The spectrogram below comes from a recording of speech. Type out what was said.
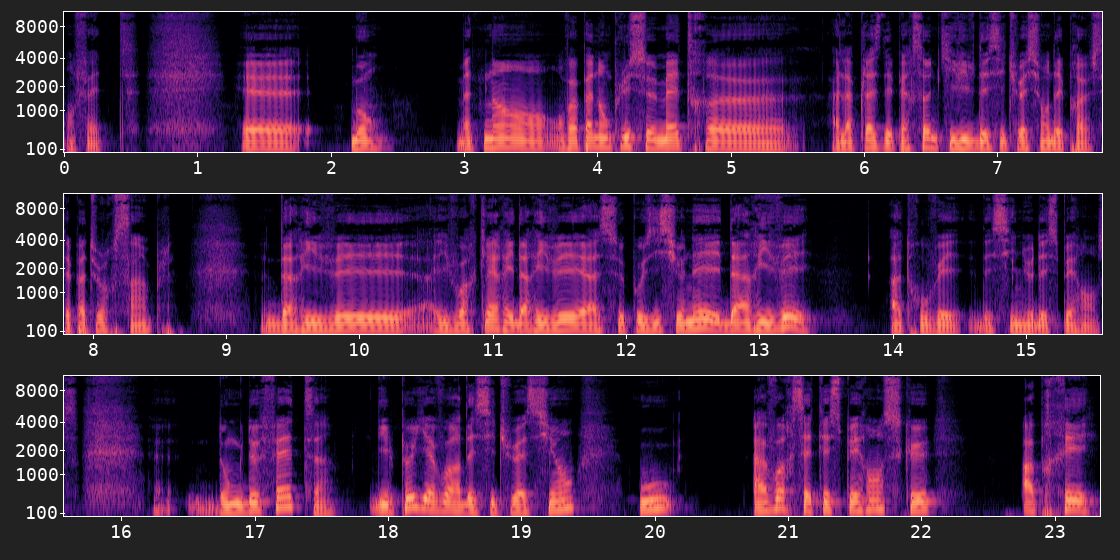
en fait. bon, maintenant, on va pas non plus se mettre à la place des personnes qui vivent des situations d'épreuve. C'est pas toujours simple d'arriver à y voir clair et d'arriver à se positionner et d'arriver à trouver des signes d'espérance. Euh, donc de fait, il peut y avoir des situations où avoir cette espérance que après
